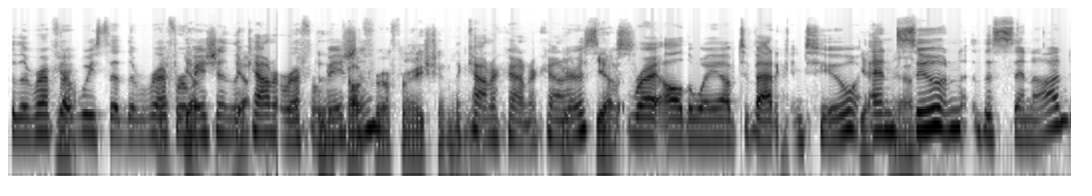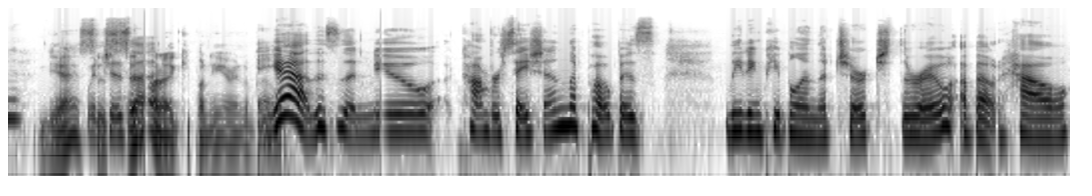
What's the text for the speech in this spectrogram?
for the refor- Yeah. we said the yeah, Reformation, the yeah. Counter The Reformation. Counter Reformation. the counter counter counters yes. right all the way up to vatican ii Yeah. and Yeah. soon the synod Yes, Which the is synod I keep on hearing about. yeah this is a new conversation the pope is leading people in the church through about how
